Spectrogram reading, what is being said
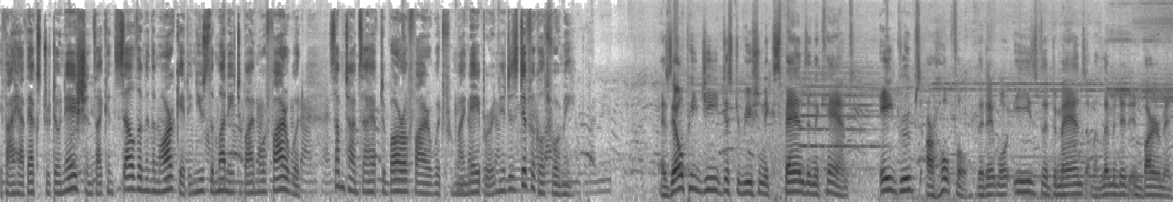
If I have extra donations, I can sell them in the market and use the money to buy more firewood. Sometimes I have to borrow firewood from my neighbor, and it is difficult for me. As LPG distribution expands in the camps, aid groups are hopeful that it will ease the demands of a limited environment.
